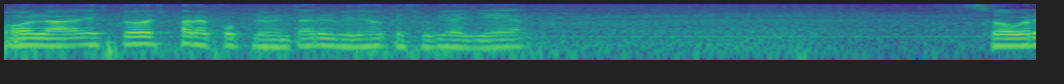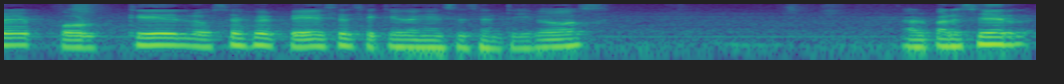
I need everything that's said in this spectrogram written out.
Hola, esto es para complementar el video que subí ayer sobre por qué los FPS se quedan en 62. Al parecer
